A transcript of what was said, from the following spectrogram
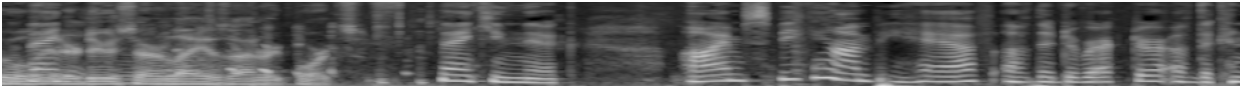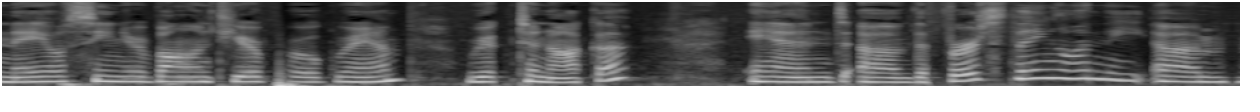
who will Thank introduce you. our liaison reports. Thank you, Nick. I'm speaking on behalf of the director of the Conejo Senior Volunteer Program, Rick Tanaka. And um, the first thing on the um,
